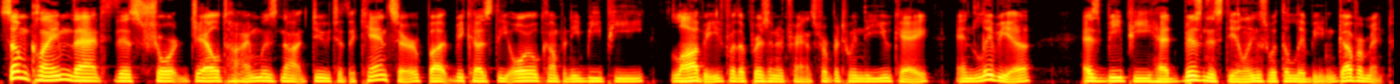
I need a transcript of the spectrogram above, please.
Some claim that this short jail time was not due to the cancer, but because the oil company BP lobbied for the prisoner transfer between the UK and Libya, as BP had business dealings with the Libyan government.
